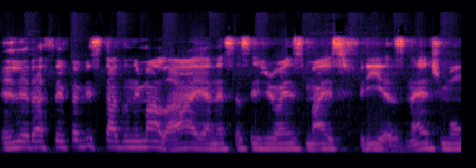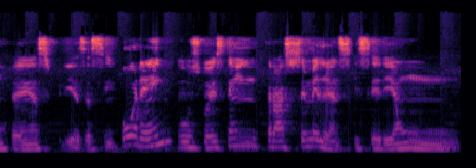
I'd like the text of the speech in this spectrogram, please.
Ele era sempre avistado no Himalaia, nessas regiões mais frias, né, de montanhas frias, assim. Porém, os dois têm traços semelhantes, que seriam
